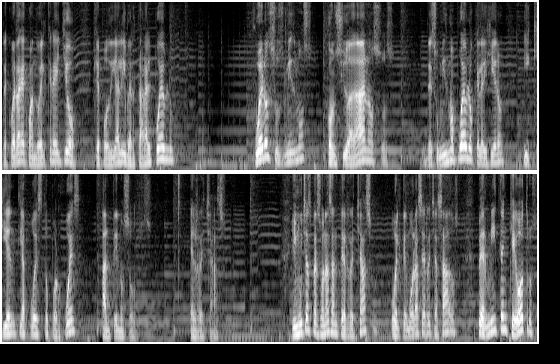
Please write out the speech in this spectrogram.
Recuerda que cuando él creyó que podía libertar al pueblo, fueron sus mismos conciudadanos de su mismo pueblo que le dijeron, ¿Y quién te ha puesto por juez ante nosotros? El rechazo. Y muchas personas ante el rechazo o el temor a ser rechazados permiten que otros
